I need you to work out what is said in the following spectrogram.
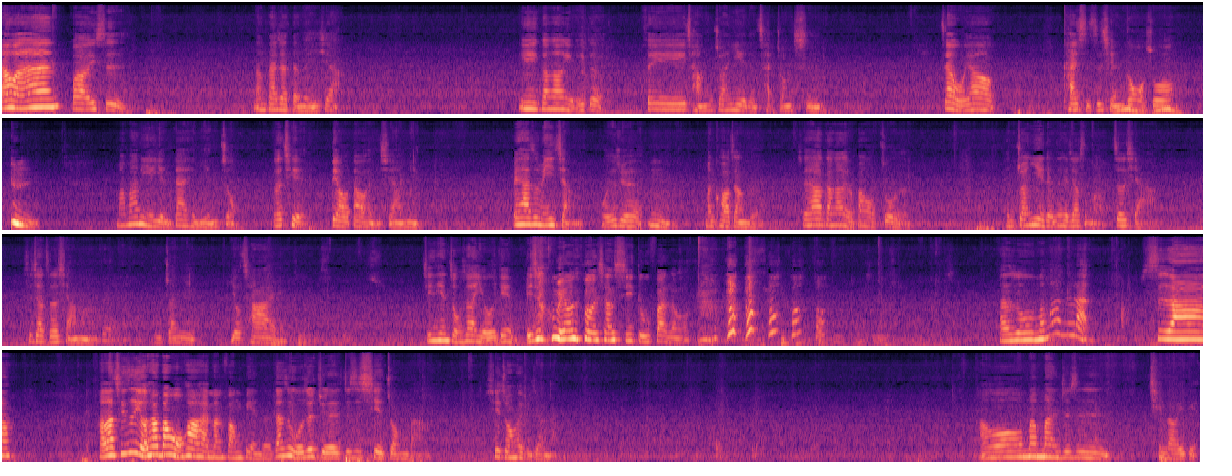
大家晚安，不好意思，让大家等了一下，因为刚刚有一个非常专业的彩妆师，在我要开始之前跟我说：“妈妈，你的眼袋很严重，而且掉到很下面。”被他这么一讲，我就觉得嗯，蛮夸张的。所以他刚刚有帮我做了很专业的那个叫什么遮瑕。是叫遮瑕吗？对，很专业，有差哎。今天总算有一点比较没有那么像吸毒犯哦。他说：“妈妈很懒。”是啊。好了，其实有他帮我画还蛮方便的，但是我就觉得就是卸妆吧，卸妆会比较难。好哦，慢慢就是勤劳一点。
